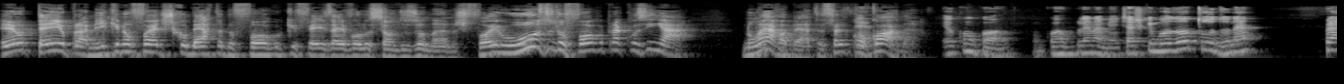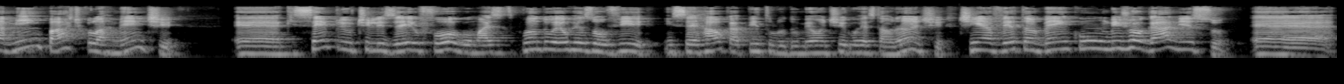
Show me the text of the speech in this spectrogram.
eu tenho para mim que não foi a descoberta do fogo que fez a evolução dos humanos, foi o uso do fogo para cozinhar. Não é, Roberta? Você concorda? Eu concordo, concordo plenamente. Acho que mudou tudo, né? Para mim, particularmente, é, que sempre utilizei o fogo, mas quando eu resolvi encerrar o capítulo do meu antigo restaurante, tinha a ver também com me jogar nisso. É,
